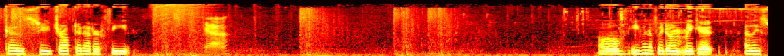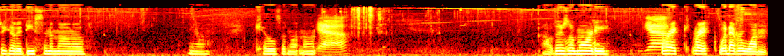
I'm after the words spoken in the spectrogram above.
Because she dropped it at her feet. yeah. Well, even if we don't make it, at least we got a decent amount of, you know, kills and whatnot. Yeah. Oh, there's a Morty. Yeah. Rick, Rick, whatever one.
